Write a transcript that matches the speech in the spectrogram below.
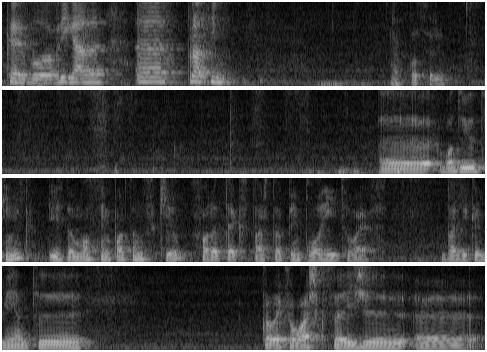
ok, boa, obrigada. Uh, próximo. Ah, pode ser eu. Uh, what do you think is the most important skill for a tech startup employee to have? Basicamente, qual é que eu acho que seja uh,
